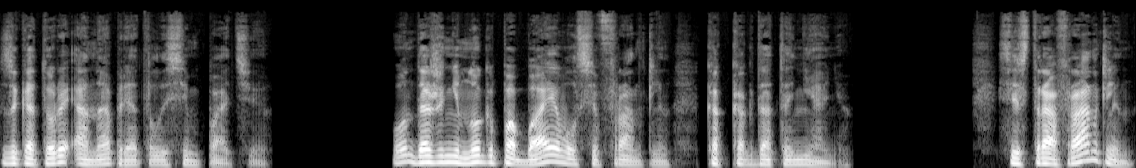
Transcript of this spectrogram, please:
за которой она прятала симпатию. Он даже немного побаивался Франклин, как когда-то няню. Сестра Франклин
